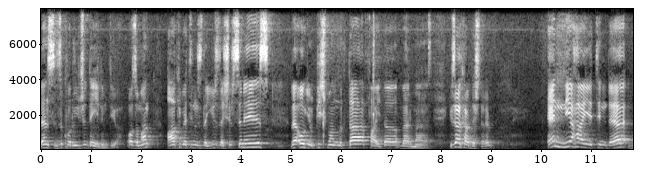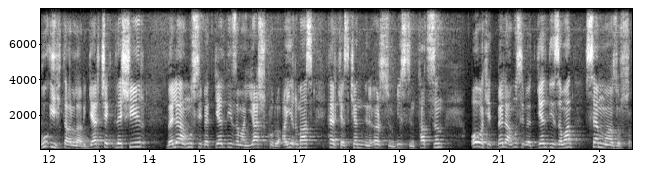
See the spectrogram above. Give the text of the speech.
Ben sizi koruyucu değilim diyor. O zaman akıbetinizle yüzleşirsiniz ve o gün pişmanlıkta fayda vermez. Güzel kardeşlerim, en nihayetinde bu ihtarlar gerçekleşir. Bela musibet geldiği zaman yaş kuru ayırmaz. Herkes kendini örtsün, bilsin, tatsın. O vakit bela musibet geldiği zaman sen mazursun.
